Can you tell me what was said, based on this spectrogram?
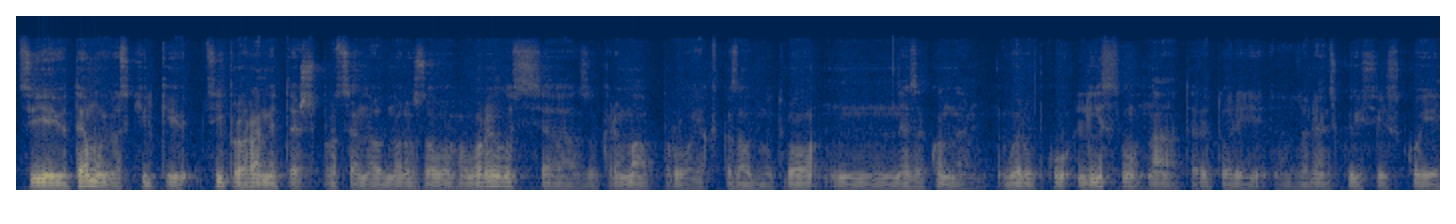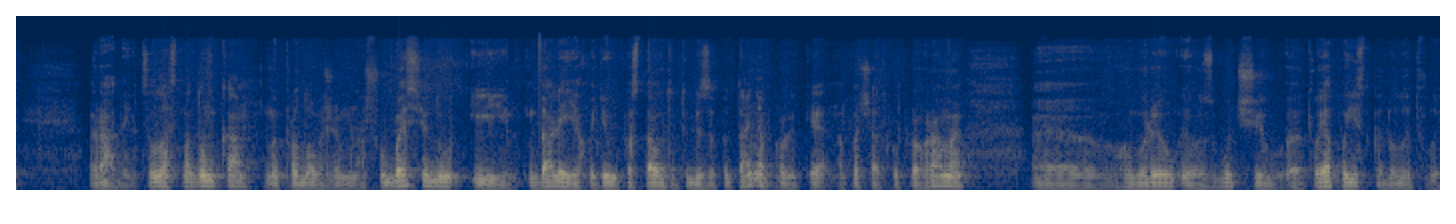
цією темою, оскільки в цій програмі теж про це неодноразово говорилося. Зокрема, про, як сказав Дмитро, незаконне вирубку лісу на території Зорянської сільської ради. Це власна думка. Ми продовжуємо нашу бесіду. І далі я хотів би поставити тобі запитання, про яке на початку програми е, говорив і озвучив е, твоя поїздка до Литви.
